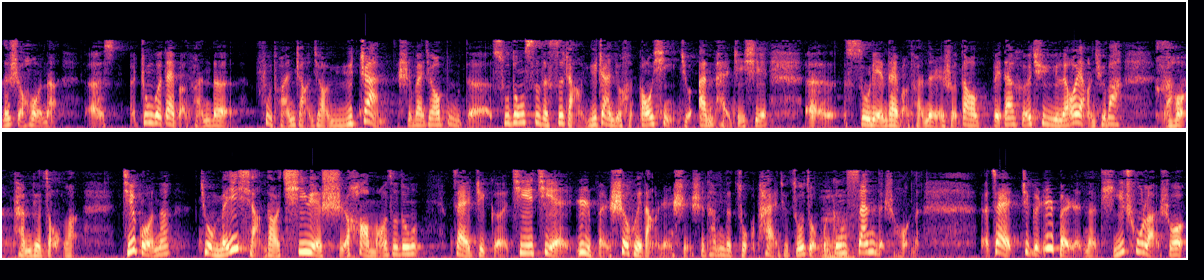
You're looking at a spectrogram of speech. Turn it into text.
的时候呢，呃，中国代表团的副团长叫于战，是外交部的苏东司的司长，于战就很高兴，就安排这些呃苏联代表团的人说到北戴河去疗养去吧，然后他们就走了。结果呢，就没想到七月十号，毛泽东在这个接见日本社会党人士，是他们的左派，就佐佐木耕三的时候呢，呃，在这个日本人呢提出了说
